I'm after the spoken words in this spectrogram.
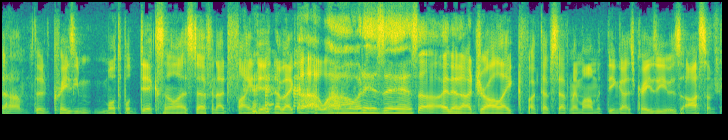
um the crazy multiple dicks and all that stuff, and I'd find it, and I'm like, oh whoa, what is this? Oh, and then I'd draw like fucked up stuff. My mom would think I was crazy. It was awesome.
